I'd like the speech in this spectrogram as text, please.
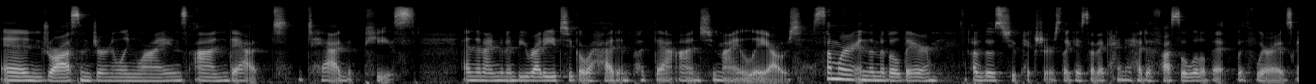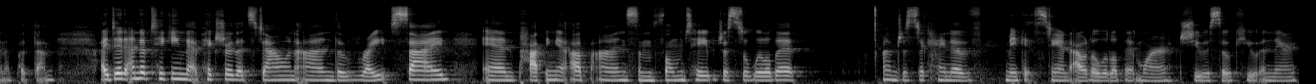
and draw some journaling lines on that tag piece. And then I'm going to be ready to go ahead and put that onto my layout somewhere in the middle there of those two pictures. Like I said, I kind of had to fuss a little bit with where I was going to put them. I did end up taking that picture that's down on the right side and popping it up on some foam tape just a little bit um, just to kind of make it stand out a little bit more. She was so cute in there.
